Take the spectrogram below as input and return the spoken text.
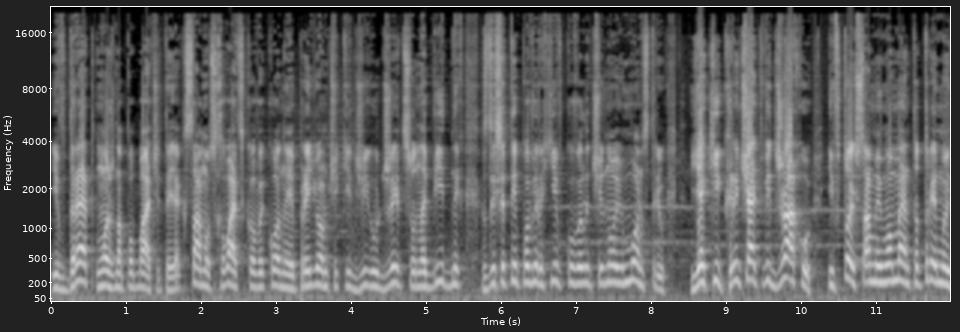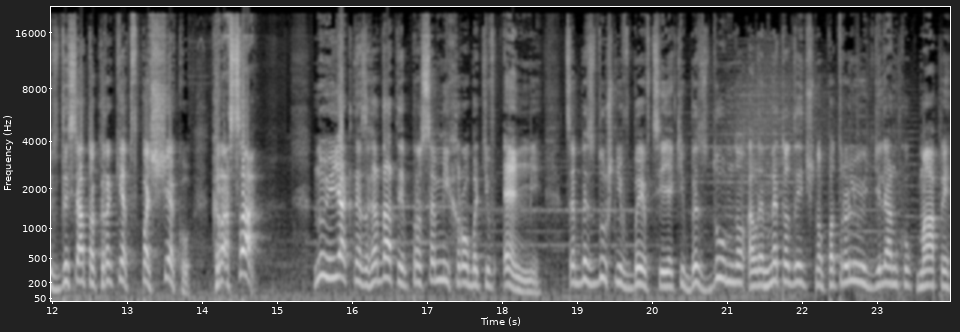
І в Дред можна побачити, як Самус Хвацько виконує прийомчики джиу-джитсу на бідних з 10-поверхівку величиною монстрів, які кричать від жаху і в той самий момент отримують десяток ракет в пащеку. Краса! Ну і як не згадати про самих роботів Еммі. Це бездушні вбивці, які бездумно, але методично патрулюють ділянку мапи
